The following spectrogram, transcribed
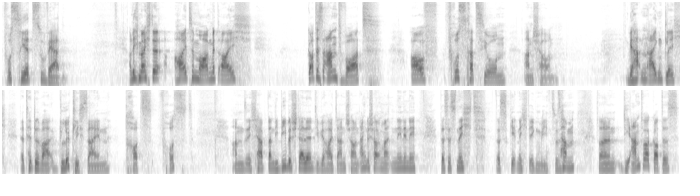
frustriert zu werden. Und ich möchte heute Morgen mit euch Gottes Antwort auf Frustration anschauen. Wir hatten eigentlich, der Titel war Glücklich sein trotz Frust. Und ich habe dann die Bibelstelle, die wir heute anschauen, angeschaut und meinte, nee, nee, nee, das ist nicht, das geht nicht irgendwie zusammen, sondern die Antwort Gottes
